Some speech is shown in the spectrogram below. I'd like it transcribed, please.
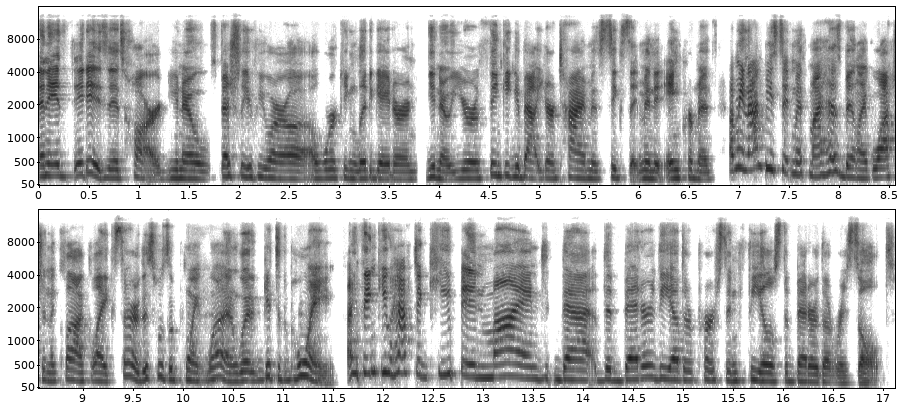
and it, it is, it's hard, you know, especially if you are a, a, working litigator and, you know, you're thinking about your time in six minute increments. I mean, I'd be sitting with my husband, like watching the clock, like, sir, this was a point one. What get to the point? I think you have to keep in mind that the better the other person feels, the better the result.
